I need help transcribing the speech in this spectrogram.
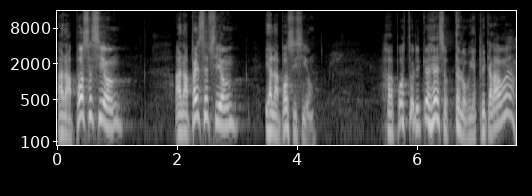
a la posesión, a la percepción y a la posición. Apóstol, ¿y qué es eso? Te lo voy a explicar ahora.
